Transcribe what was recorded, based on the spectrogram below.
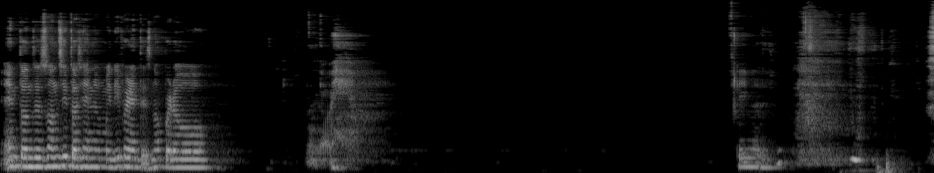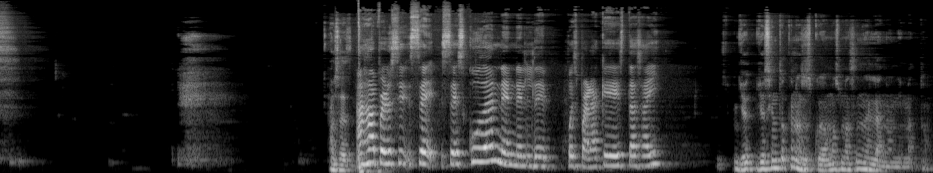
Entonces son situaciones muy diferentes, ¿no? Pero ¿Qué iba a decir? Ajá, pero sí, se, se escudan en el de, pues, ¿para qué estás ahí? Yo, yo siento que nos escudamos más en el anonimato.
